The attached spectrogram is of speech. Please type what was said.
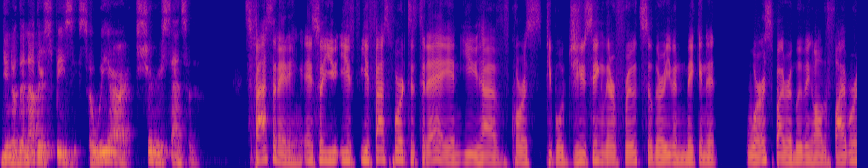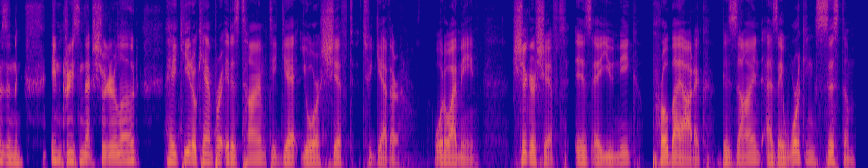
you know, than other species. So we are sugar sensitive. It's fascinating. And so you you you fast forward to today, and you have, of course, people juicing their fruits, so they're even making it worse by removing all the fibers and increasing that sugar load. Hey, Keto Kamper, it is time to get your shift together. What do I mean? Sugar Shift is a unique probiotic designed as a working system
